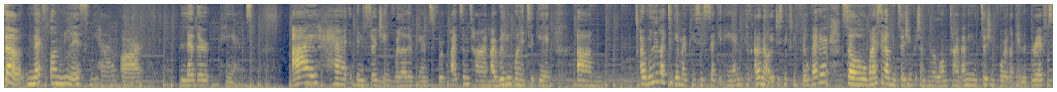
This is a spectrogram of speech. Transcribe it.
so next on the list we have our leather pants. I had been searching for leather pants for quite some time. I really wanted to get um, I really like to get my pieces secondhand because I don't know, it just makes me feel better. So when I say I've been searching for something a long time, I mean searching for it like in the thrift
